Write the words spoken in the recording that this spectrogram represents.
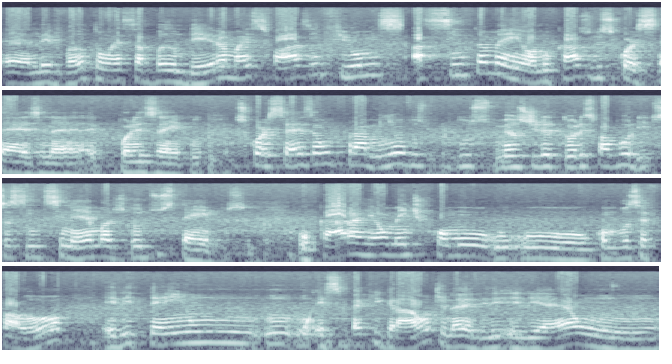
é, levantam essa bandeira, mas fazem filmes assim também. Ó. No caso do Scorsese, né? Por exemplo, Scorsese é um, para mim um dos, dos, meus diretores favoritos assim de cinema de todos os tempos. O cara realmente, como o, o como você falou, ele tem um, um, esse background, né? Ele, ele é um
